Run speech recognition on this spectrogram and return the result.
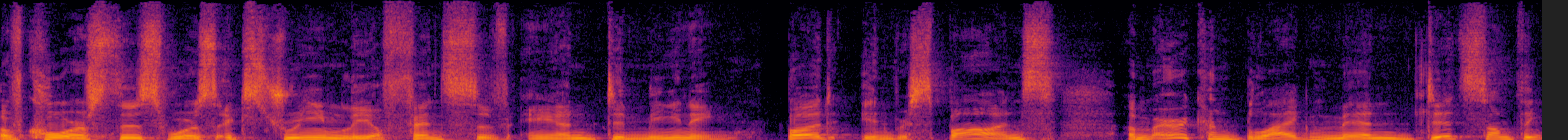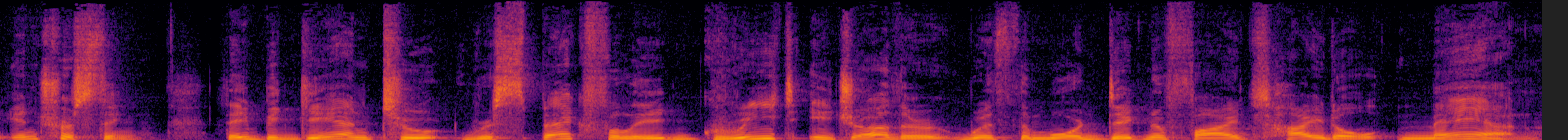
Of course, this was extremely offensive and demeaning. But in response, American black men did something interesting they began to respectfully greet each other with the more dignified title man.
